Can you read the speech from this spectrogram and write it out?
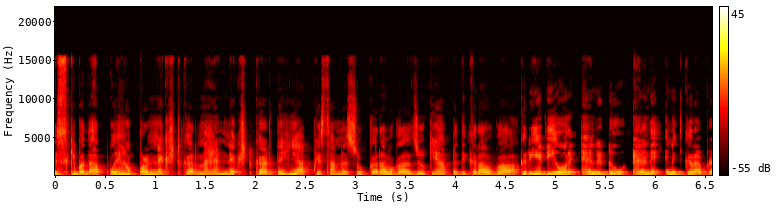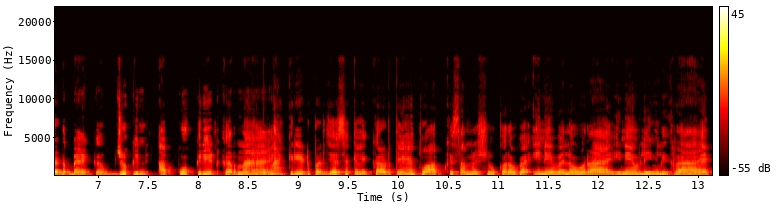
इसके बाद आपको यहाँ पर नेक्स्ट करना है। नेक्स्ट करते ही आपके सामने शो करा होगा, जो कि यहाँ पे दिख रहा होगा create your end to end encrypted backup जो कि आपको क्रिएट करना है। क्रिएट पर जैसे क्लिक करते हैं तो आपके सामने शो करा होगा इनेबल हो रहा है इनेबलिंग लिख रहा है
